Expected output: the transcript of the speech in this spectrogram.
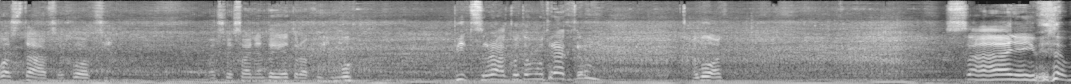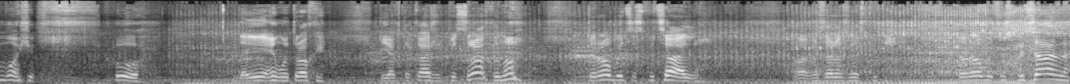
остався, хлопці. Ось Саня дає трохи йому під сраку тому трактору. Вот. Саня їм мочу. Фу. Дає йому трохи, як то кажуть, під сраку, ну то робиться спеціально. Ой, ми зараз я спитаю. То робиться спеціально.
